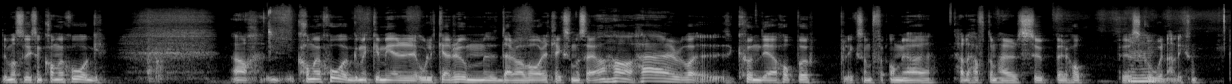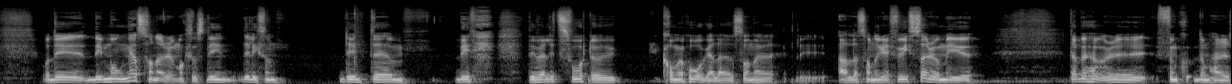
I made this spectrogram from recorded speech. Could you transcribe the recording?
Du måste liksom komma ihåg ja, komma ihåg mycket mer olika rum där du har varit liksom, och säga, jaha, här var, kunde jag hoppa upp liksom, om jag hade haft de här superhoppskorna. Liksom. Och det, det är många sådana rum också, så det, det är liksom, det är inte, det, det är väldigt svårt att komma ihåg alla sådana alla såna grejer. För vissa rum är ju, där behöver du de här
